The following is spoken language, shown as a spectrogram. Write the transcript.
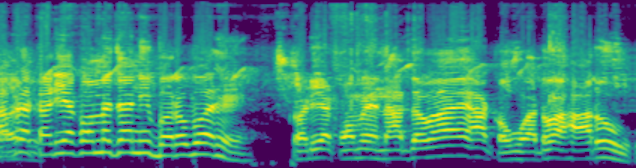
આપણે કડિયા કોમે જાય ની બરોબર હે. કડિયા કોમે ના જવાય આ ઘઉં વાટવા સારું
